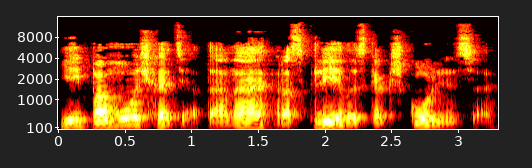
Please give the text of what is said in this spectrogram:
Ей помочь хотят, а она расклеилась, как школьница.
